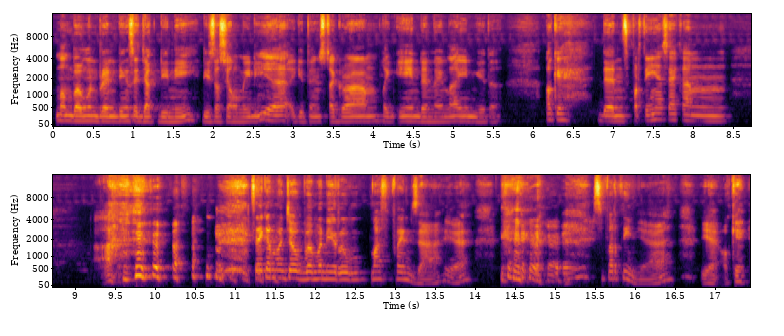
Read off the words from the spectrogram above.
membangun branding sejak dini di sosial media gitu Instagram, LinkedIn dan lain-lain gitu. Oke, dan sepertinya saya akan saya akan mencoba meniru Mas Frenza ya. sepertinya ya oke.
